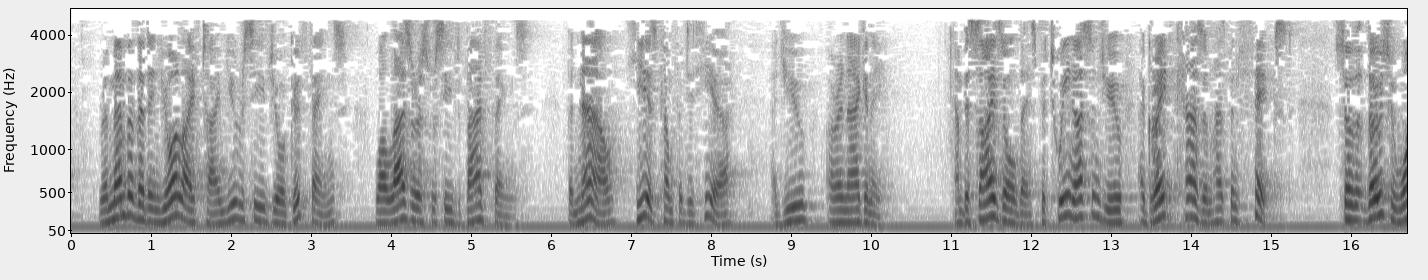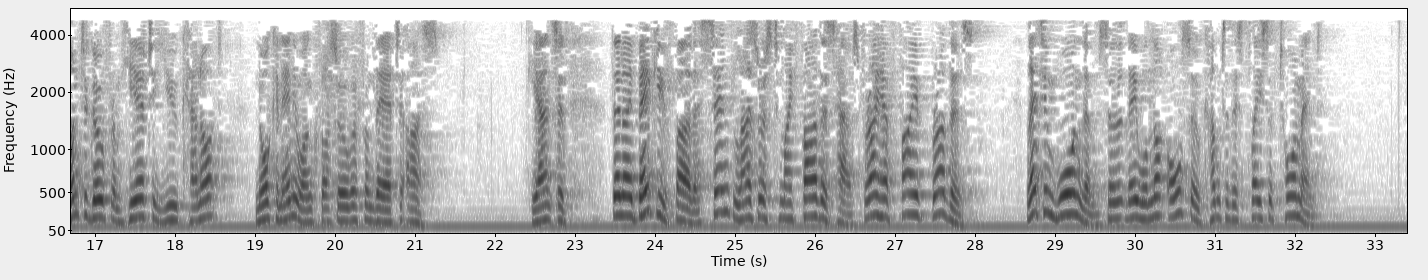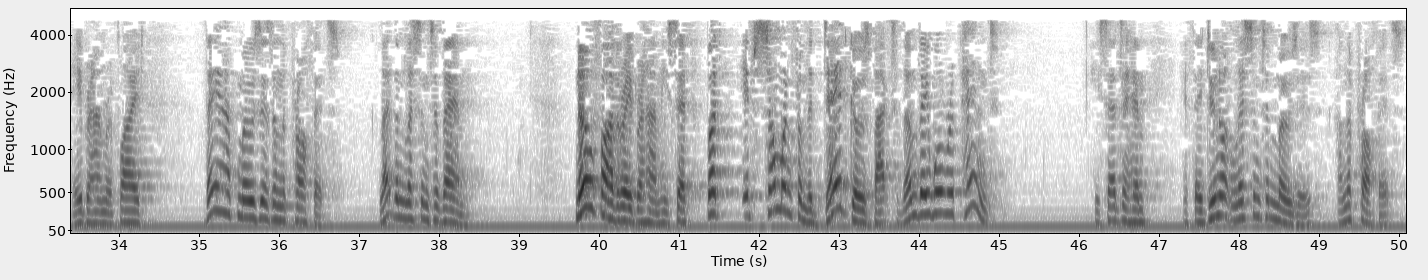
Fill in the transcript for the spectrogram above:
Remember that in your lifetime you received your good things, while Lazarus received bad things. But now he is comforted here, and you are in agony. And besides all this, between us and you, a great chasm has been fixed, so that those who want to go from here to you cannot, nor can anyone cross over from there to us. He answered, Then I beg you, Father, send Lazarus to my father's house, for I have five brothers let him warn them so that they will not also come to this place of torment. Abraham replied, They have Moses and the prophets. Let them listen to them. No, Father Abraham, he said, but if someone from the dead goes back to them, they will repent. He said to him, If they do not listen to Moses and the prophets,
